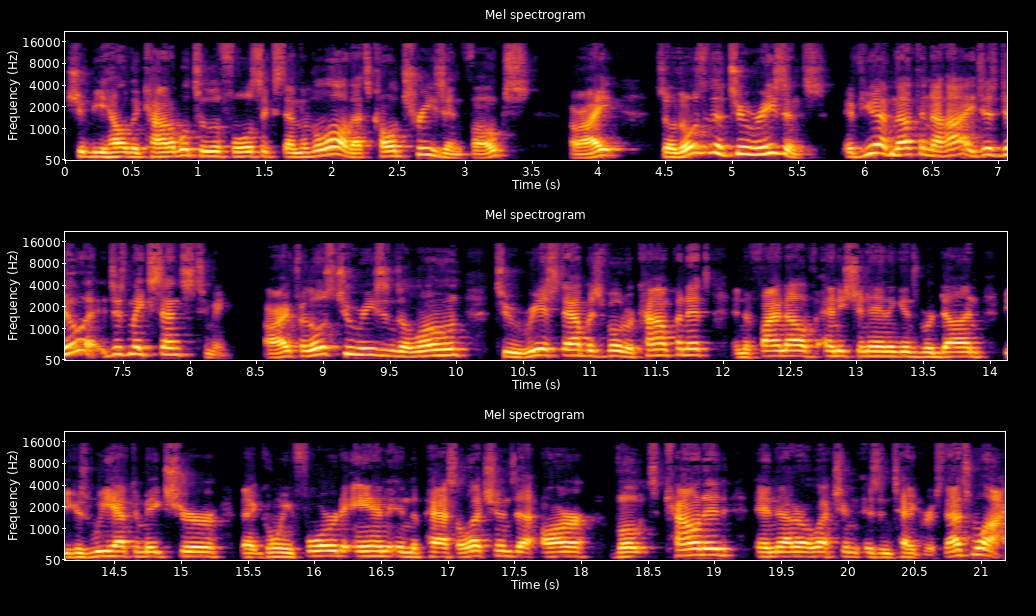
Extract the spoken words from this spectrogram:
should be held accountable to the fullest extent of the law. That's called treason, folks. All right. So those are the two reasons. If you have nothing to hide, just do it. It just makes sense to me. All right. For those two reasons alone, to reestablish voter confidence and to find out if any shenanigans were done, because we have to make sure that going forward and in the past elections that our votes counted and that our election is integrous. That's why.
